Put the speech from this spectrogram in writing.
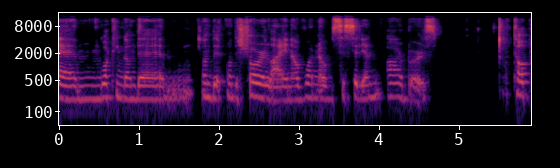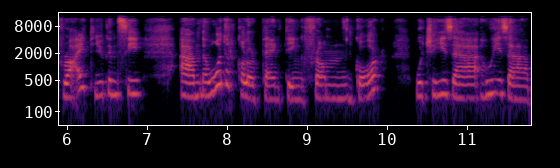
um, working on the on the on the shoreline of one of Sicilian harbors top right, you can see um, a watercolor painting from Gore, which is a who is a,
